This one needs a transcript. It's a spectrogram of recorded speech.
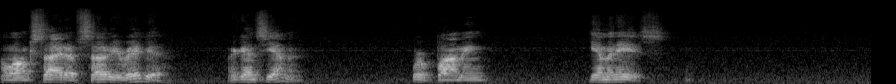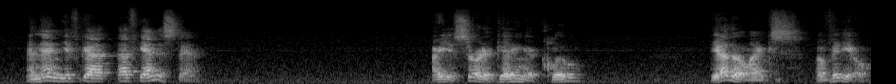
alongside of Saudi Arabia against Yemen. We're bombing Yemenis. And then you've got Afghanistan. Are you sort of getting a clue? The other link's a video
